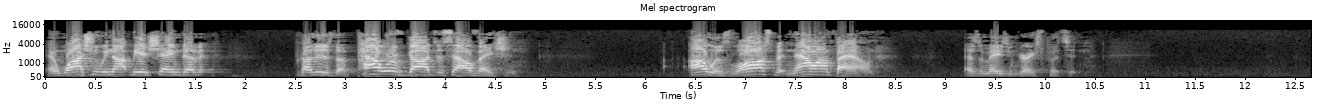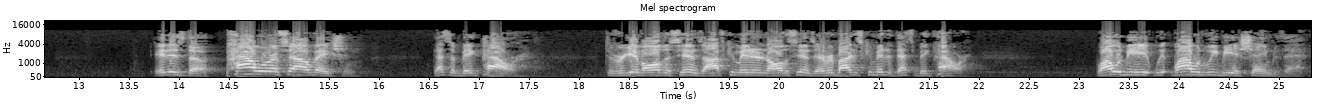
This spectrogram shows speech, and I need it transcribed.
And why should we not be ashamed of it? Because it is the power of God to salvation. I was lost, but now I'm found, as Amazing Grace puts it. It is the power of salvation. That's a big power. To forgive all the sins I've committed and all the sins everybody's committed, that's a big power. Why would, be, why would we be ashamed of that?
